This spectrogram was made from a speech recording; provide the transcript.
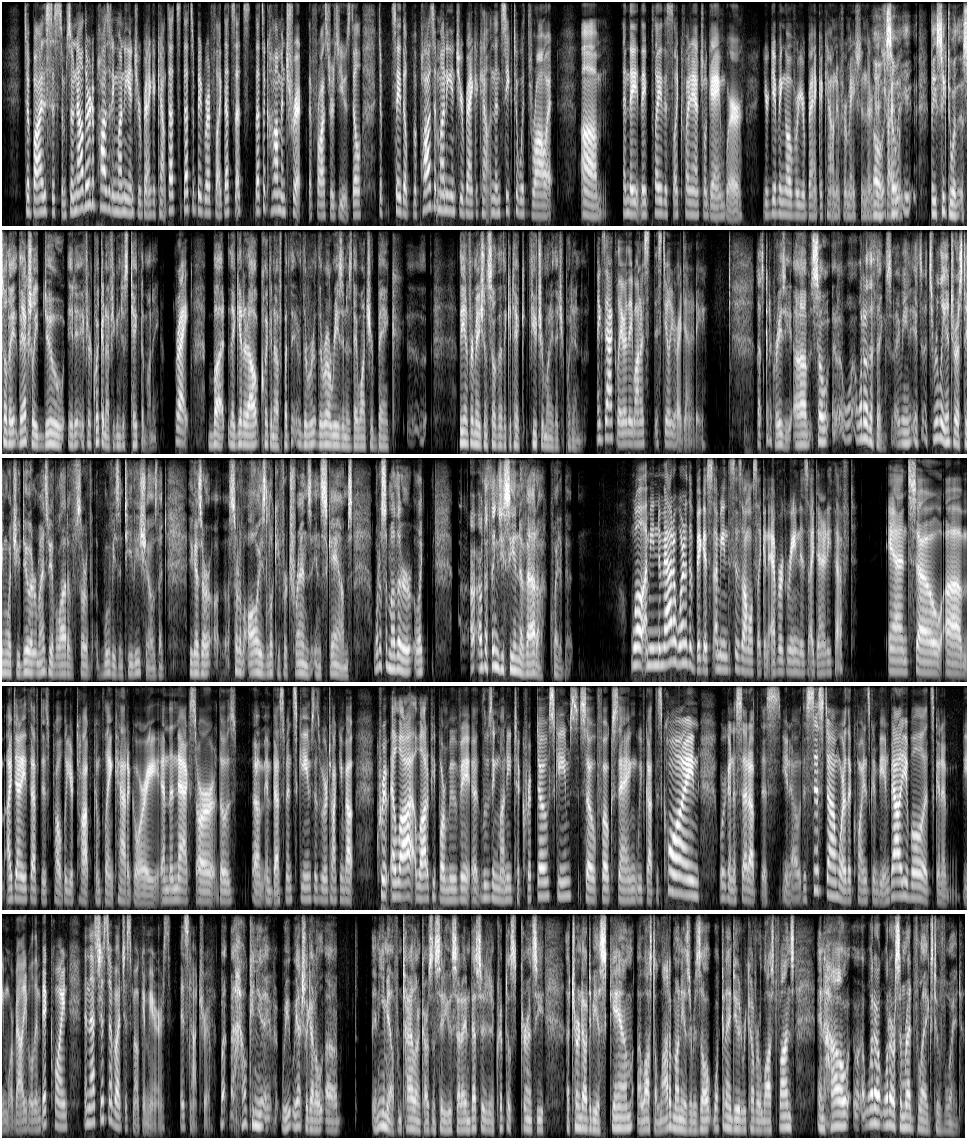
to buy the system. So now they're depositing money into your bank account. That's that's a big red flag. That's that's that's a common trick that fraudsters use. They'll de- say they'll deposit money into your bank account and then seek to withdraw it. Um, and they they play this like financial game where you're giving over your bank account information. They're oh, so to... it, they seek to so they they actually do it. If you're quick enough, you can just take the money. Right. But they get it out quick enough. But the the, the real reason is they want your bank. Uh, the information so that they could take future money that you put into them. Exactly, or they want to steal your identity. That's kind of crazy. Um, so, uh, what are the things? I mean, it's it's really interesting what you do. It reminds me of a lot of sort of movies and TV shows that you guys are uh, sort of always looking for trends in scams. What are some other like? Are, are the things you see in Nevada quite a bit? Well, I mean, Nevada, one of the biggest. I mean, this is almost like an evergreen is identity theft. And so, um, identity theft is probably your top complaint category. And the next are those um, investment schemes, as we were talking about. A lot, a lot of people are moving, uh, losing money to crypto schemes. So folks saying, "We've got this coin, we're going to set up this, you know, this system where the coin is going to be invaluable. It's going to be more valuable than Bitcoin," and that's just a bunch of smoke and mirrors. It's not true. But, but how can you? We we actually got a. An email from Tyler in Carson City who said, I invested in a cryptocurrency that turned out to be a scam. I lost a lot of money as a result. What can I do to recover lost funds? And how, what are, what are some red flags to avoid?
